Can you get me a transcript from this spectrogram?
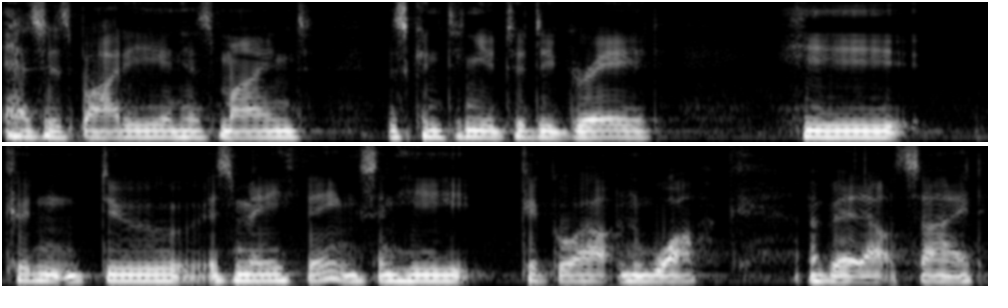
as his body and his mind has continued to degrade, he couldn't do as many things, and he could go out and walk a bit outside.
